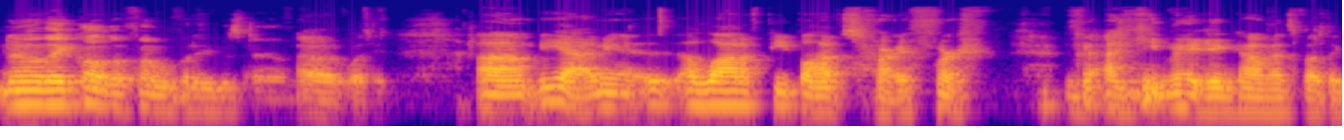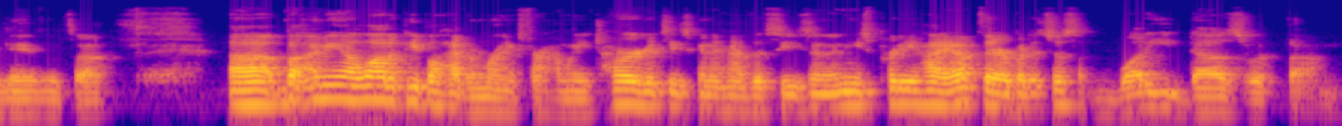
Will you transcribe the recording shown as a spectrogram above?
No, they called the fumble, but he was down. oh was it. Um, but yeah, I mean, a lot of people have. Sorry for I keep making comments about the games and stuff. Uh, but I mean, a lot of people have him ranked for how many targets he's going to have this season, and he's pretty high up there. But it's just what he does with them.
